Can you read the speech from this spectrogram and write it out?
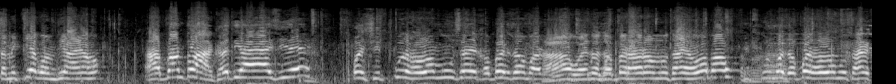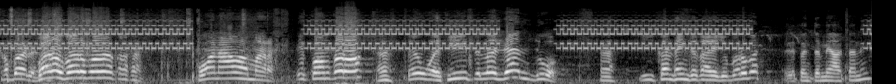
તમે ક્યાં ગામથી આયા હો? આપણ તો આગળથી આયા છીએ પણ સિદ્ધપુર હવામું થાય ખબર છે અમારે. હા હોય તો જબર હરાવનું થાય હો બાવ સિદ્ધપુરમાં જબર હવામું થાય ખબર. બરો બરો બરો કાકા. ફોન આવે મારા એક કામ કરો. એ ઓયથી પેલા લે ને જુઓ. ઈ કન થઈને જતા રહેજો બરોબર? એટલે પણ તમે આવતા નહીં?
